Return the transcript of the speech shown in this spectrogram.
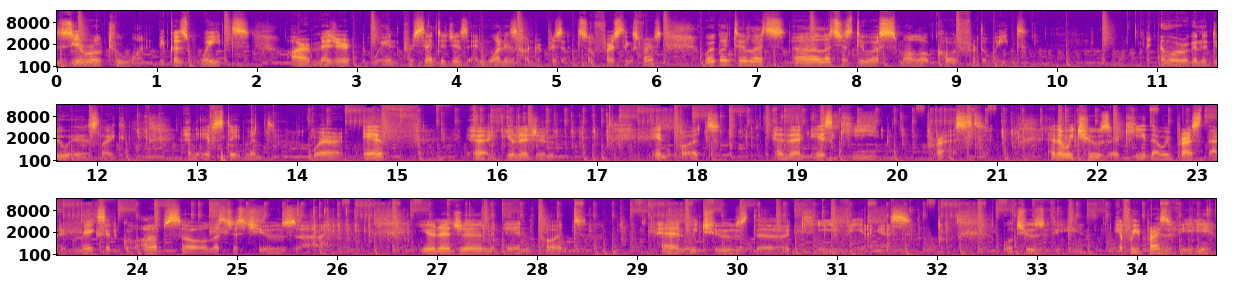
0 to 1 because weights are measured in percentages and 1 is 100%. So first things first, we're going to let's uh, let's just do a small little code for the weight. And what we're going to do is like an if statement where if uh, Unigine input and then is key pressed and then we choose a key that we press that it makes it go up so let's just choose uh, Unigine input and we choose the key V, I guess. We'll choose V. If we press V,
